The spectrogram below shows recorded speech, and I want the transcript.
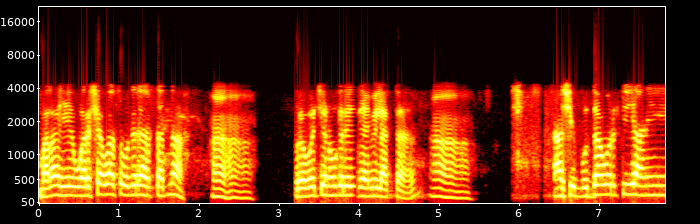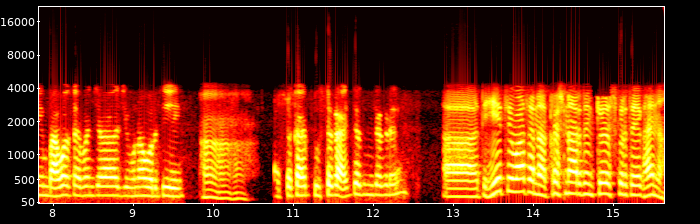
मला हे वर्षावास वगैरे असतात ना हां हां हां. प्रवचन वगैरे द्यावी लागतात. हां हां हां. अशी बुद्धावरती आणि बाबासाहेबांच्या जीवनावरती हां हां हां. असं काय पुस्तक आहेत का तुमच्याकडे? अं, ते हेच वाचा ना कृष्ण अर्जुन केळसकरचं एक आहे ना?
